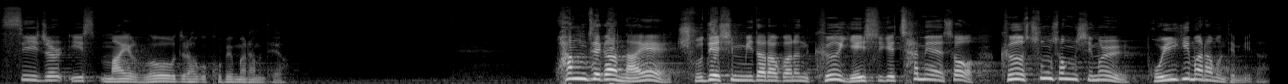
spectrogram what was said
Caesar is my lord라고 고백만 하면 돼요. 황제가 나의 주대십니다라고 하는 그 예식에 참여해서 그 충성심을 보이기만 하면 됩니다.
